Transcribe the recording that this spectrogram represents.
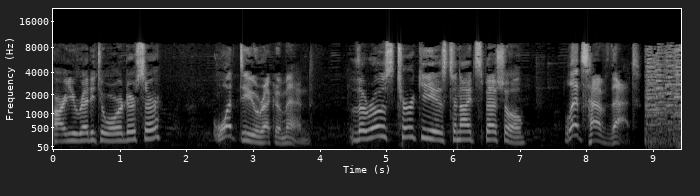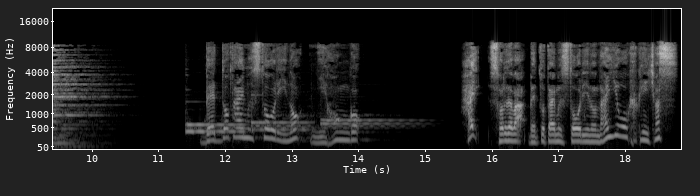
Are you ready to order, sir? What do you recommend? The roast turkey is tonight's special. Let's have that. ベッドタイムストーリーの日本語。はい。それでは、ベッドタイムストーリーの内容を確認します。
